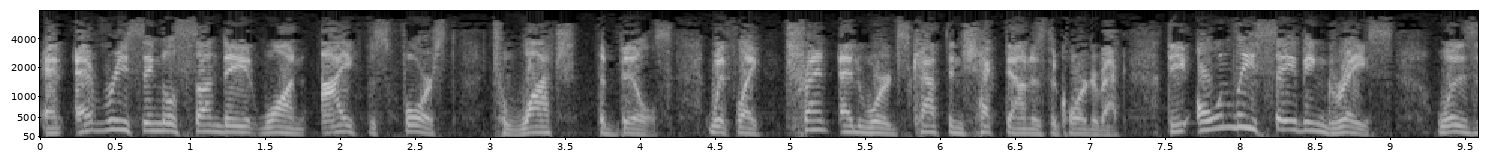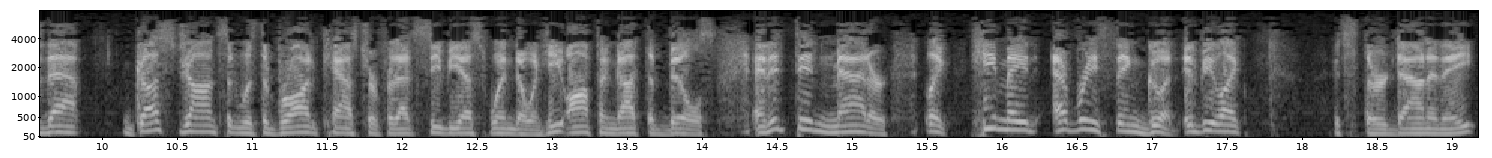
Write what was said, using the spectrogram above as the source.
And every single Sunday at 1, I was forced to watch the Bills with like Trent Edwards, Captain Checkdown as the quarterback. The only saving grace was that Gus Johnson was the broadcaster for that CBS window, and he often got the Bills. And it didn't matter. Like, he made everything good. It'd be like, it's third down and eight.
